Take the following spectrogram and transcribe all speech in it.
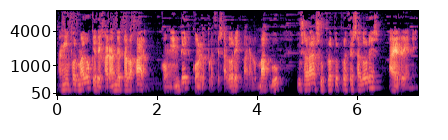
han informado que dejarán de trabajar con Intel con los procesadores para los MacBook y usarán sus propios procesadores ARM.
